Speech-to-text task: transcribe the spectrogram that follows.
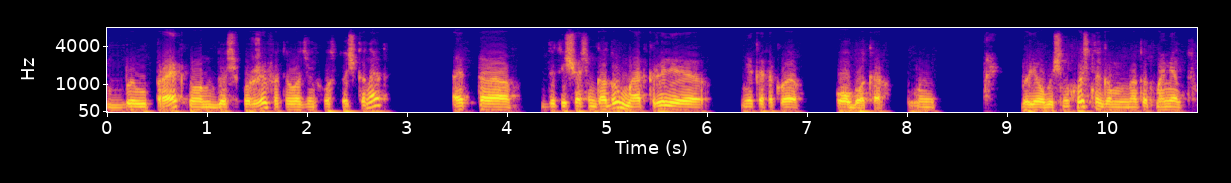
Был проект, но он до сих пор жив, это l1host.net. Это в 2008 году мы открыли некое такое облако. Мы были облачным хостингом на тот момент,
